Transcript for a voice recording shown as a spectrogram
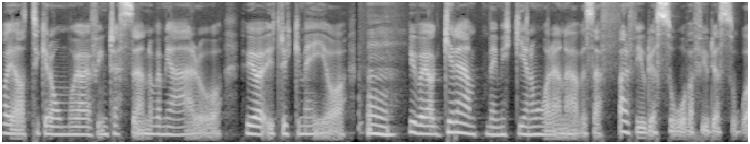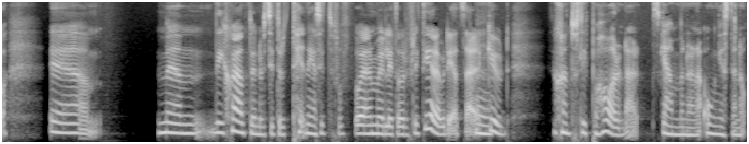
vad jag tycker om och vad jag har för intressen och vem jag är och hur jag uttrycker mig. Och mm. Gud vad jag har grämt mig mycket genom åren över så här, varför gjorde jag så, varför gjorde jag så? Um, men det är skönt nu när, vi sitter och, när jag sitter och får en möjlighet att reflektera över det, att så här, mm. gud, det är skönt att slippa ha den där skammen och den där ångesten och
